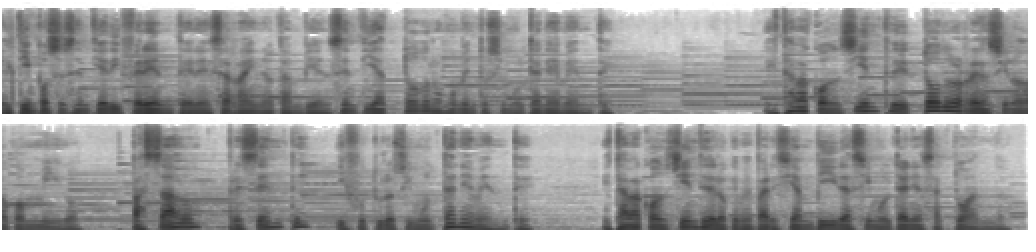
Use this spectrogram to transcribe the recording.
El tiempo se sentía diferente en ese reino también, sentía todos los momentos simultáneamente. Estaba consciente de todo lo relacionado conmigo, pasado, presente y futuro simultáneamente. Estaba consciente de lo que me parecían vidas simultáneas actuando.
